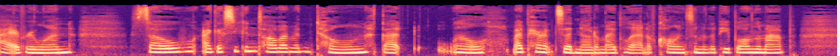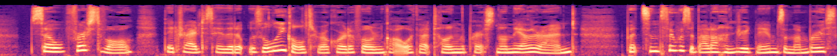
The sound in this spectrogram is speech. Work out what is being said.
Hi, everyone. So, I guess you can tell by my tone that, well, my parents said no to my plan of calling some of the people on the map. So, first of all, they tried to say that it was illegal to record a phone call without telling the person on the other end, but since there was about a hundred names and numbers,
